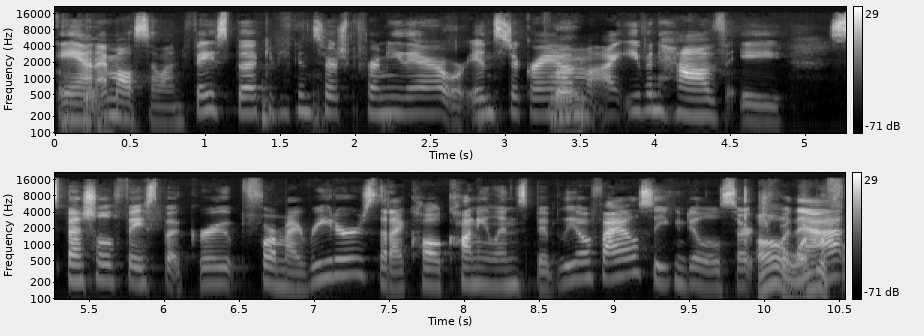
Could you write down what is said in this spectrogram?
And Okay. I'm also on Facebook if you can search for me there or Instagram. Right. I even have a special Facebook group for my readers that I call Connilyn's Bibliophile. So you can do a little search Oh, for that.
